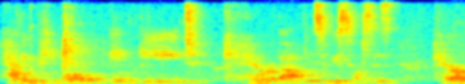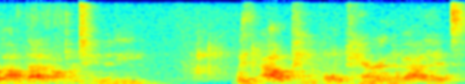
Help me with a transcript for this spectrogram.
having people engage, care about these resources, care about that opportunity? Without people caring about it,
